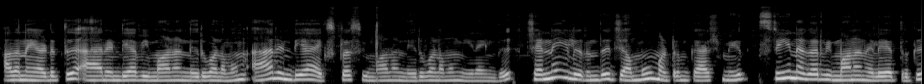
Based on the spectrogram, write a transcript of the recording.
அதனை அடுத்து ஏர் இந்தியா விமான நிறுவனமும் ஏர் இந்தியா எக்ஸ்பிரஸ் விமான நிறுவனமும் இணைந்து சென்னையிலிருந்து ஜம்மு மற்றும் காஷ்மீர் ஸ்ரீநகர் விமான நிலையத்திற்கு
